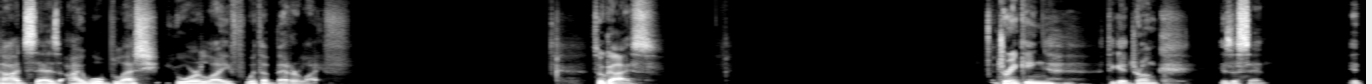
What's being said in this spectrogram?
God says, I will bless your life with a better life. So, guys, drinking to get drunk is a sin. It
